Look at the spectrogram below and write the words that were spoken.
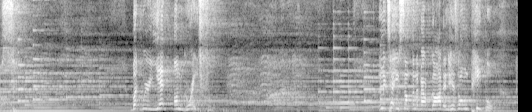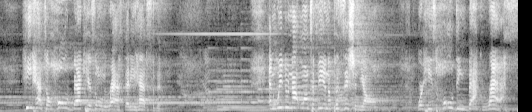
close, but we're yet ungrateful. Let me tell you something about God and His own people. He had to hold back His own wrath that He had for them. And we do not want to be in a position, y'all, where He's holding back wrath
